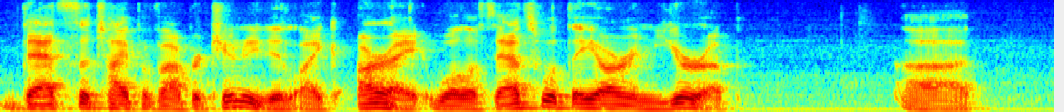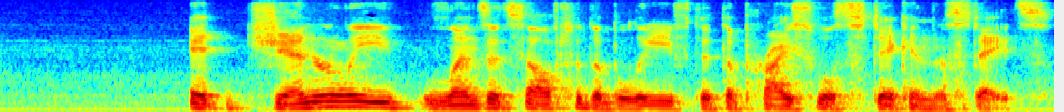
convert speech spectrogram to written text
that's the type of opportunity to like, all right, well, if that's what they are in Europe, uh, it generally lends itself to the belief that the price will stick in the states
